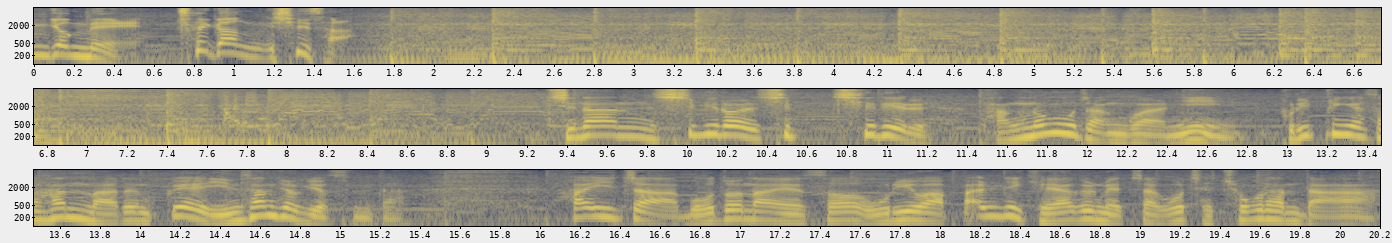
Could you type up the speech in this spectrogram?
김경래 최강 시사. 지난 11월 17일 박능우 장관이 브리핑에서 한 말은 꽤 인상적이었습니다. 화이자 모더나에서 우리와 빨리 계약을 맺자고 재촉을 한다.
